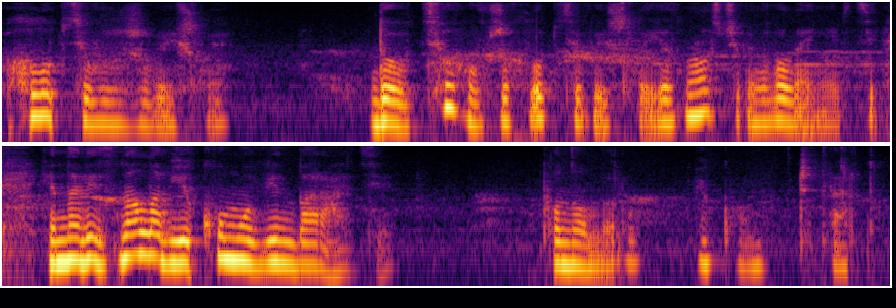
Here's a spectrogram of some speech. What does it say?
хлопці вже вийшли. До цього вже хлопці вийшли. Я знала, що він в Оленівці. Я навіть знала, в якому він бараці по номеру В якому? четвертому.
